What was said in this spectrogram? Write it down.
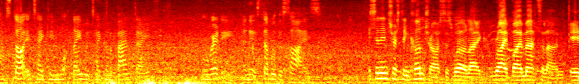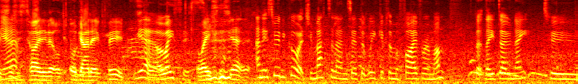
have started taking what they would take on a bad day already, and it's double the size. It's an interesting contrast as well. Like right by Matalan is Yeah. this tiny little organic food. Yeah, store. Oasis. Oasis, yeah. And it's really cool actually. Matalan said that we give them a fiver a month that they donate to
